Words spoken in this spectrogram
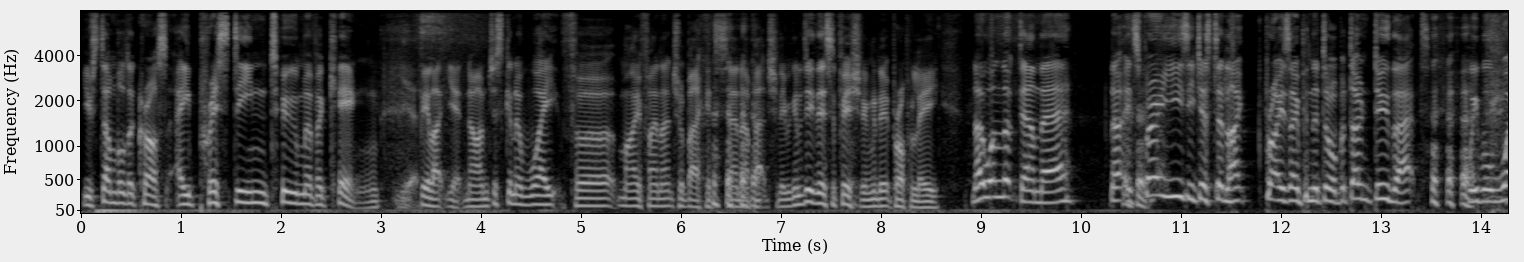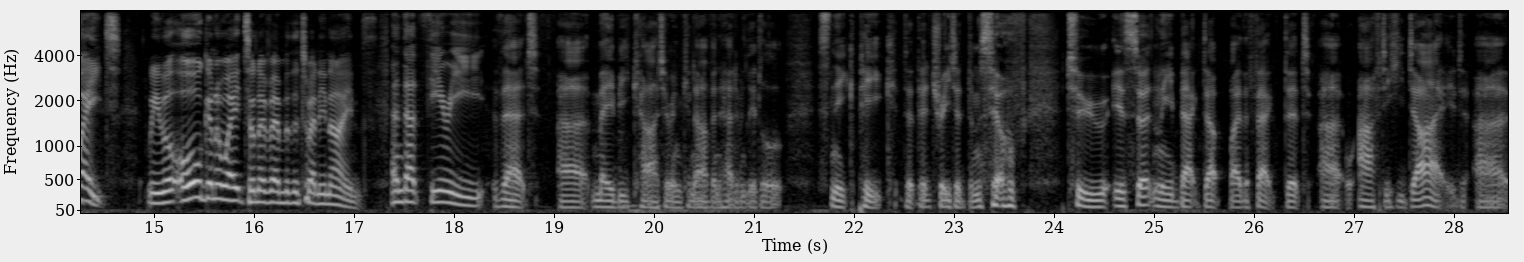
You've stumbled across a pristine tomb of a king. Yes. Be like, yeah, no, I'm just going to wait for my financial backer to turn up. Actually, we're going to do this officially. I'm going to do it properly. No one look down there. No, it's very easy just to like prise open the door, but don't do that. We will wait. We were all going to wait till November the 29th. And that theory that uh, maybe Carter and Carnarvon had a little sneak peek that they treated themselves to is certainly backed up by the fact that uh, after he died, uh,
